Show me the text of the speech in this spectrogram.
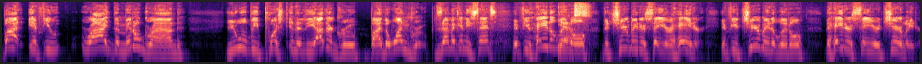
But if you ride the middle ground, you will be pushed into the other group by the one group. Does that make any sense? If you hate a little, Yes. the cheerleaders say you're a hater. If you cheerlead a little, the haters say you're a cheerleader.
